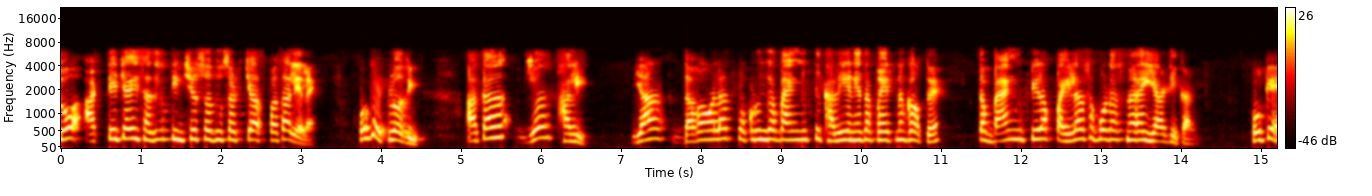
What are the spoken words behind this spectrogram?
तो अठ्ठेचाळीस हजार तीनशे सदुसष्टच्या आसपास आलेला आहे. Okay closing. आता जर खाली या दबावाला पकडून जर बँक निफ्टी खाली येण्याचा प्रयत्न करतोय तर बँक निफ्टीला पहिला सपोर्ट असणार आहे या ठिकाणी. ओके?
